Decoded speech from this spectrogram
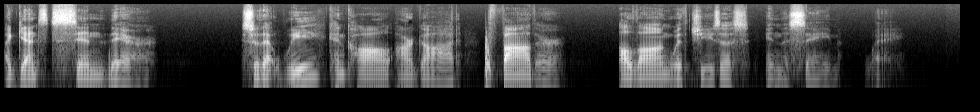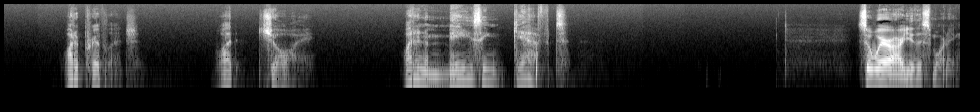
against sin there, so that we can call our God Father along with Jesus in the same way. What a privilege. What joy. What an amazing gift. So, where are you this morning?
